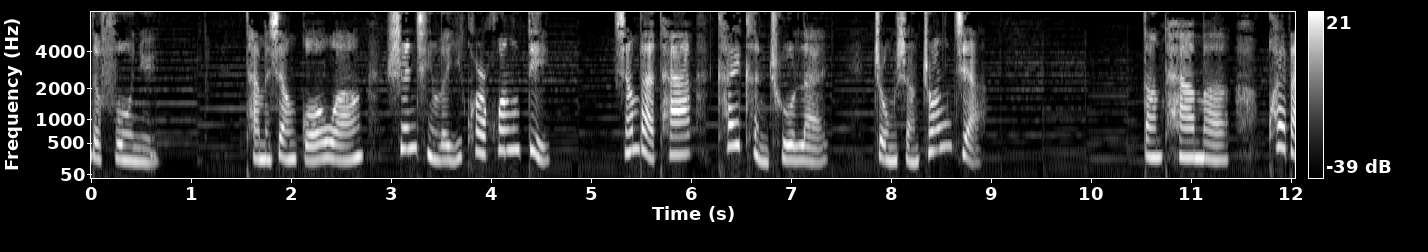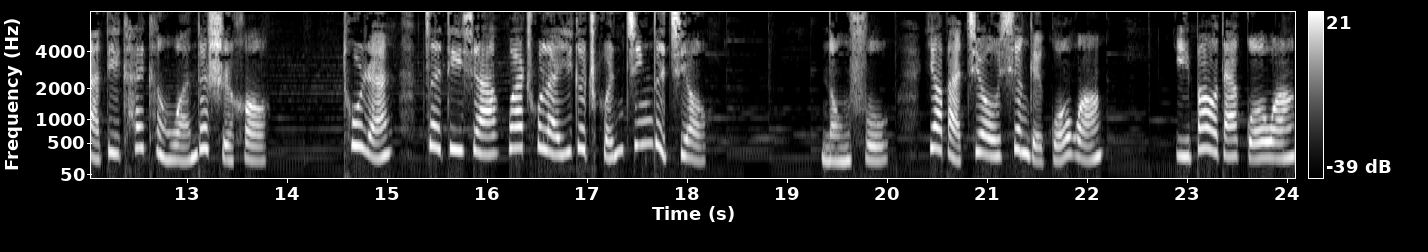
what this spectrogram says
的妇女，他们向国王申请了一块荒地，想把它开垦出来，种上庄稼。当他们快把地开垦完的时候，突然在地下挖出来一个纯金的臼。农夫要把臼献给国王。以报答国王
